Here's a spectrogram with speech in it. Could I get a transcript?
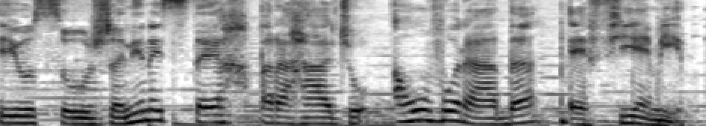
Eu sou Janina Esther para a Rádio Alvorada FM.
